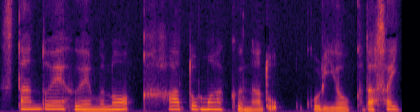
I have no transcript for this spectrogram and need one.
スタンド FM のハートマークなどご利用ください。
